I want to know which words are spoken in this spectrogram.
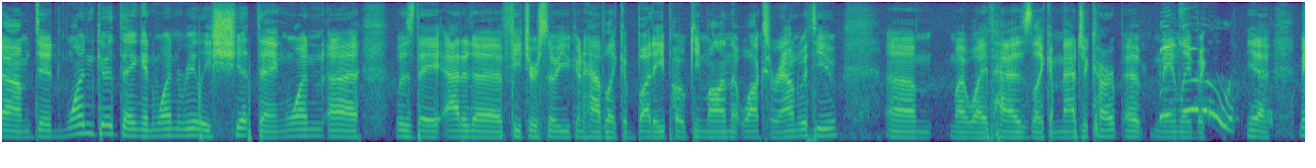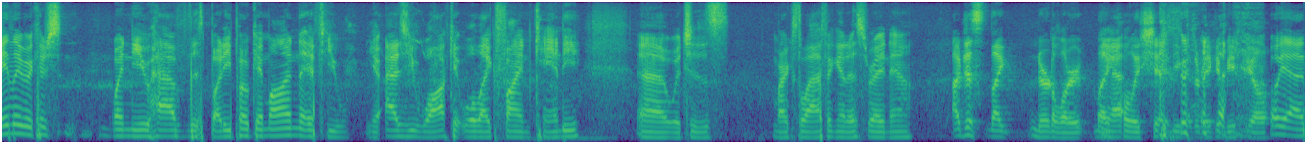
um, did one good thing and one really shit thing. One uh, was they added a feature so you can have like a buddy Pokemon that walks around with you. Um, my wife has like a Magikarp, uh, mainly, too! yeah, mainly because when you have this buddy Pokemon, if you, you know, as you walk, it will like find candy, uh, which is Mark's laughing at us right now. I'm just like nerd alert. Like, Yeah. holy shit, you guys are making me feel. Oh yeah,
